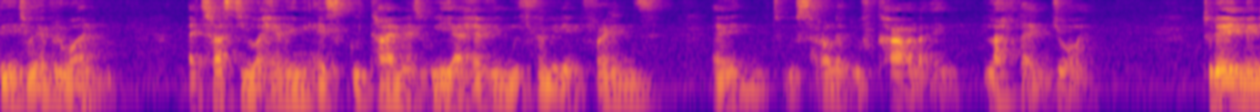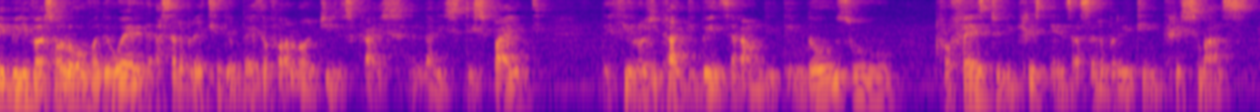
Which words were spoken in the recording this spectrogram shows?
day to everyone. I trust you are having as good time as we are having with family and friends, and we're surrounded with color and laughter and joy. Today, many believers all over the world are celebrating the birth of our Lord Jesus Christ, and that is despite the theological debates around it. And those who profess to be Christians are celebrating Christmas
